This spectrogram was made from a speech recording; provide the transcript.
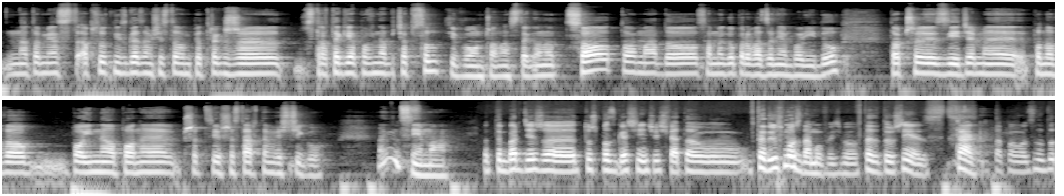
Natomiast absolutnie zgadzam się z Tobą, Piotrek, że strategia powinna być absolutnie wyłączona z tego. No, co to ma do samego prowadzenia bolidu? To, czy zjedziemy po nowe, po inne opony przed jeszcze startem wyścigu? No nic nie ma. No, tym bardziej, że tuż po zgaśnięciu świateł wtedy już można mówić, bo wtedy to już nie jest Tak. ta pomoc. No to,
